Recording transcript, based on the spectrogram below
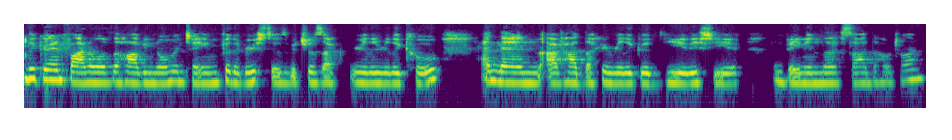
the grand final of the Harvey Norman team for the Roosters, which was like really, really cool. And then I've had like a really good year this year and been in the side the whole time.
